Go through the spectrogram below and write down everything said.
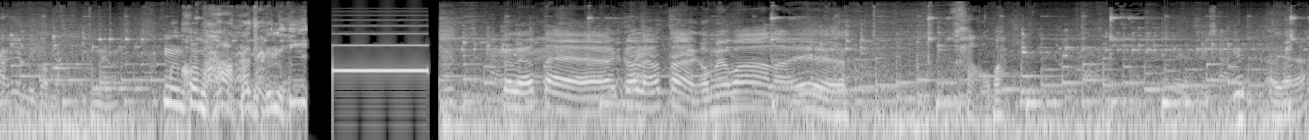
พักกันดีกว่าไหมทำไมวะมึงคนพามาถึงนี้ ก็แล้วแต่ก็แล้วแต่ก็ไม่ว่าอะไรขาวปะอะไรนะ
